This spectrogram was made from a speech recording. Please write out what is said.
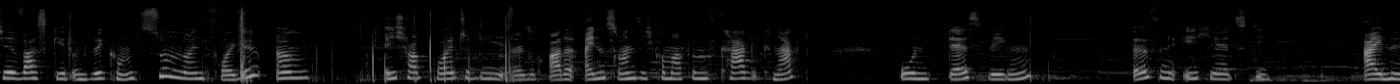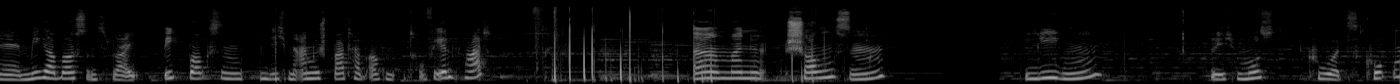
Leute, was geht und willkommen zu einer neuen Folge. Ähm, ich habe heute die, also gerade 21,5k geknackt und deswegen öffne ich jetzt die eine Megabox und zwei Big Boxen, die ich mir angespart habe auf dem Trophäenpfad. Äh, meine Chancen liegen. Ich muss kurz gucken.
